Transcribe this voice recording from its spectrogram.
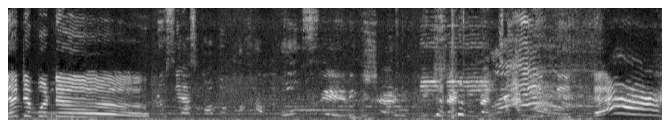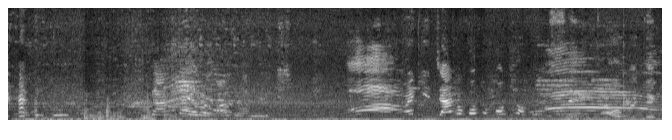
লেটে পটু লুসিয়াস কত কথা বলছে রিকশার গান গায় আবার মাঝে মাঝে। তোমরা কি জানো কত কথা বলছে I hope you take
